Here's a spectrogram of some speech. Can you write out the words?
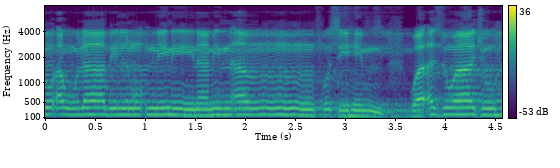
أولى بالمؤمنين من أنفسهم وأزواجه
